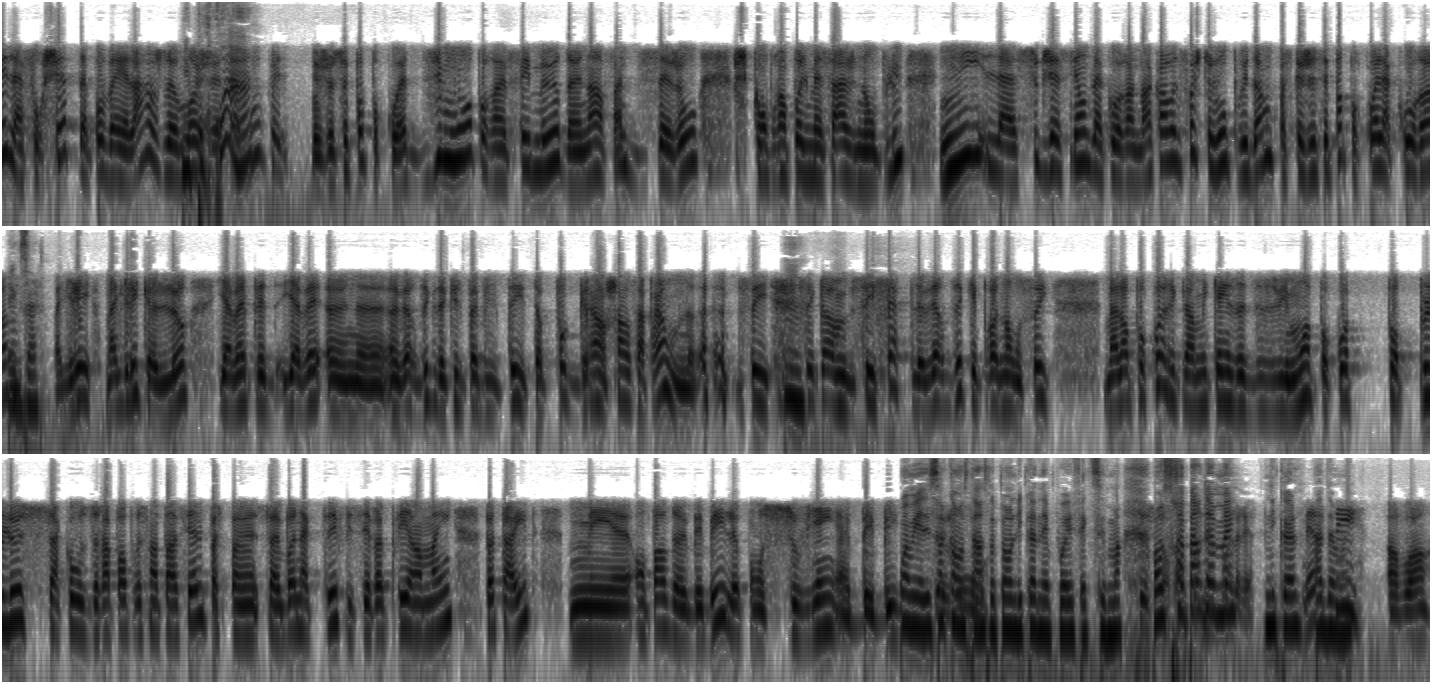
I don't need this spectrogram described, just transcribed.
sais, la fourchette n'est pas bien large. Là. Mais Moi, pourquoi, je hein? que- ben, je sais pas pourquoi. 10 mois pour un fémur d'un enfant de 17 jours, je comprends pas le message non plus, ni la suggestion de la couronne. Mais Encore une fois, je suis toujours prudente parce que je sais pas pourquoi la couronne, Exact. malgré malgré que là, il y avait un il y avait un, euh, un verdict de culpabilité. T'as pas grand chance à prendre. c'est Hmm. c'est comme c'est fait, le verdict est prononcé. Mais alors pourquoi réclamer 15 à 18 mois? Pourquoi pas plus à cause du rapport présententiel parce que c'est un- bon actif, il s'est repris en main, peut-être, mais euh, on parle d'un bébé là, puis on se souvient un bébé. Oui, mais il y a des de circonstances, là, puis on les connaît pas, effectivement. On ça, se reparle demain. Nicole. À demain. Merci. Au revoir.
